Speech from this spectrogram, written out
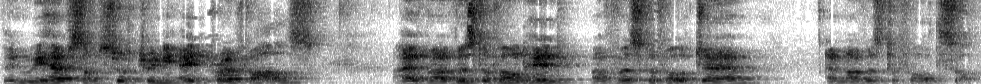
Then we have some Swift 28 profiles. I have my Vistafold head, my Vistafold jamb, and my Vistafold cell.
